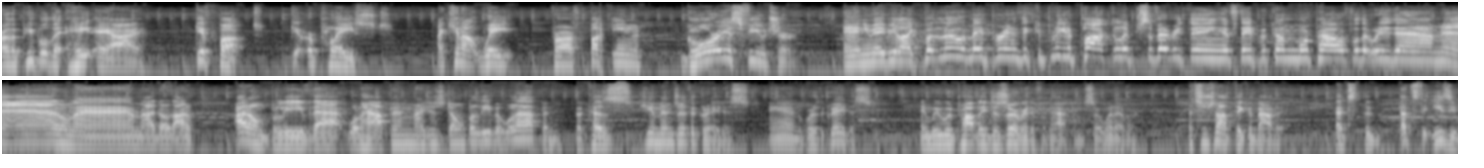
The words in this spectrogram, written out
are the people that hate AI. Get fucked. Get replaced. I cannot wait for our fucking glorious future. And you may be like, but Lou, it may bring the complete apocalypse of everything if they become more powerful. That we, nah, I don't. I don't, I don't, I don't believe that will happen. I just don't believe it will happen because humans are the greatest, and we're the greatest, and we would probably deserve it if it happened. So whatever. Let's just not think about it. That's the that's the easy.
